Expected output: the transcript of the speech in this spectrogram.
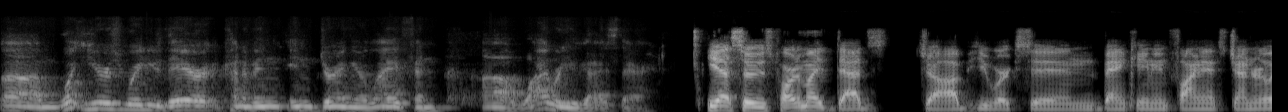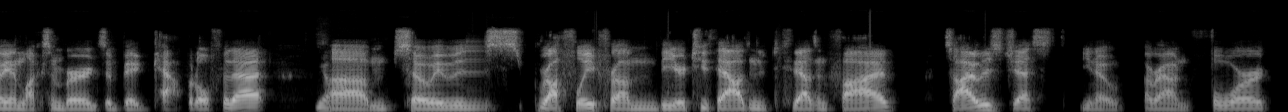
um, what years were you there kind of in, in during your life and uh, why were you guys there? Yeah. So it was part of my dad's job. He works in banking and finance generally, and Luxembourg's a big capital for that. Yep. Um, so it was roughly from the year 2000 to 2005. So I was just, you know, around four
